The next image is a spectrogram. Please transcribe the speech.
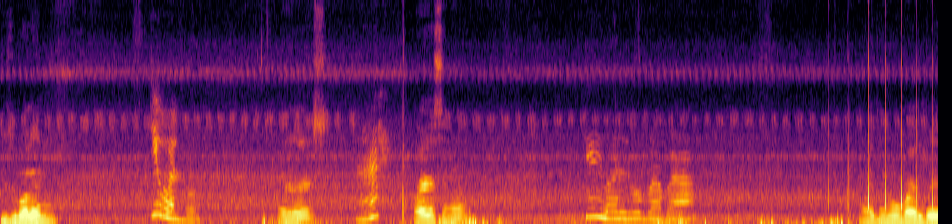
কিছু বলেন। কি বলব? হয়ে গেছে। হ্যাঁ? হয়ে কি বলব বাবা? মোবাইল রে।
